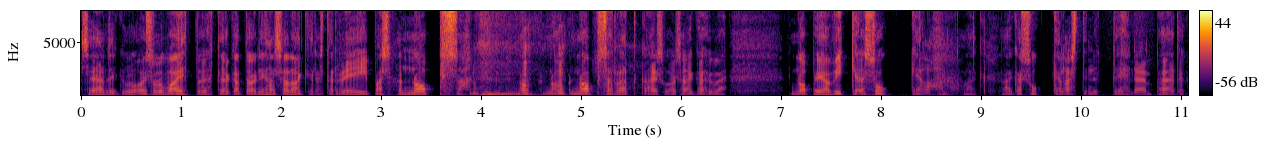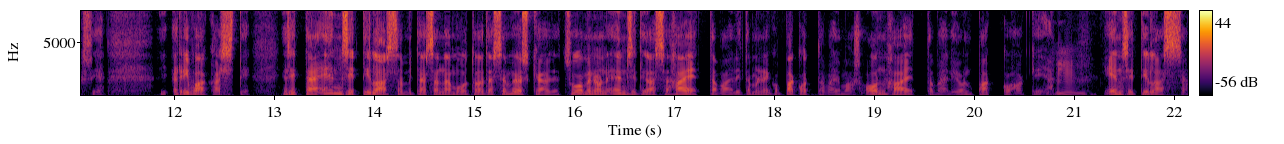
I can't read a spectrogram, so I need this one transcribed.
Sehän niin kuin olisi ollut vaihtoehto ja katsoin ihan sanakirjasta reipas, nopsa. No, no, nopsa ratkaisu olisi aika hyvä. Nopea vikkelä, sukkela. Aika, aika sukkelasti nyt tehdään päätöksiä, rivakasti. Ja sitten tämä ensitilassa, mitä sanamuotoa tässä myös käytet. Suomen on ensitilassa haettava, eli tämmöinen niin pakottava ilmaus. On haettava, eli on pakko hakea. Mm. Ensitilassa,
